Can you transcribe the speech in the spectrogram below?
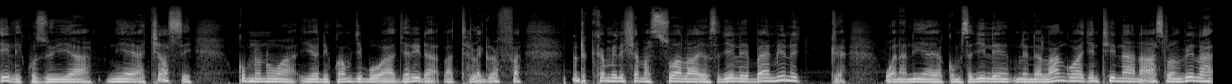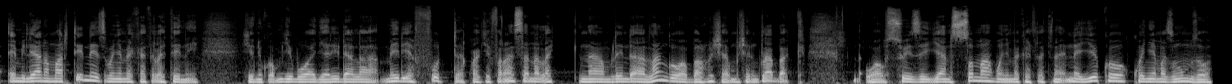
ili kuzuia nia ya Chelsea kumnunua. Hiyo ni kwa mujibu wa jarida la Telegraph. Na tukikamilisha masuala ya usajili, Bayern Munich wana nia ya kumsajili mlinda lango wa Argentina na Aston Villa Emiliano Martinez mwenye miaka 30. Hiyo ni kwa mujibu wa jarida la Mediafoot kwa Kifaransa na, la- na mlinda lango wa Borussia Monchengladbach wa Uswizi Jan Sommer mwenye miaka 34 yuko kwenye mazungumzo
